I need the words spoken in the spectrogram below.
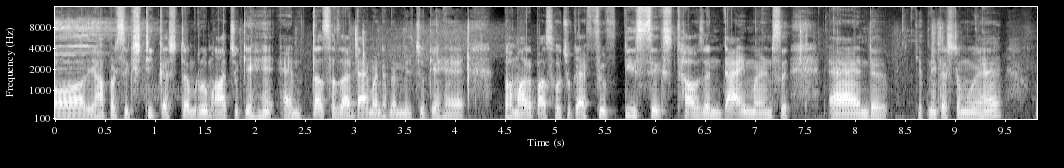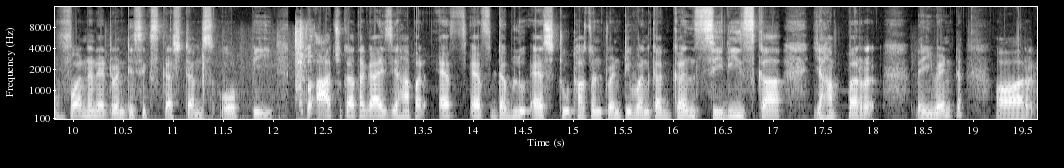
और यहाँ पर 60 कस्टम रूम आ चुके हैं एंड दस हज़ार डायमंड हमें मिल चुके हैं। तो हमारे पास हो चुका है fifty six thousand diamonds and कितने कस्टम हुए हैं? 126 कस्टम्स ओपी तो आ चुका था गाइज़ यहाँ पर F F W S two का गन सीरीज़ का यहाँ पर इवेंट और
